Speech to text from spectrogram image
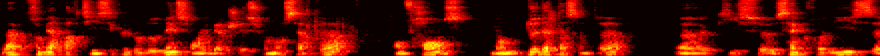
La première partie, c'est que nos données sont hébergées sur nos serveurs en France, dans deux data centers qui se synchronisent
